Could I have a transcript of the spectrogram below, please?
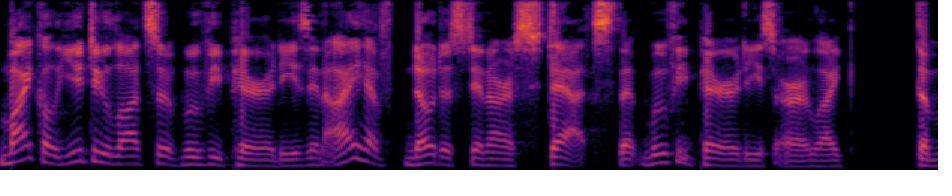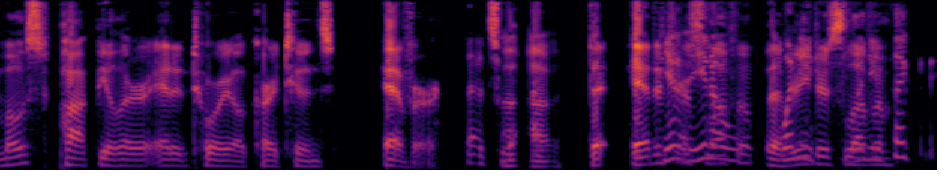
Michael, you do lots of movie parodies, and I have noticed in our stats that movie parodies are like the most popular editorial cartoons ever. That's uh, the editors you know, you know, love them, the when you- readers love them. think-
